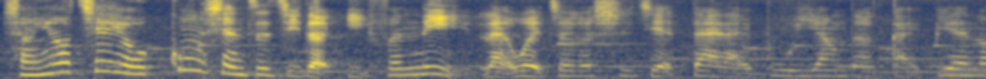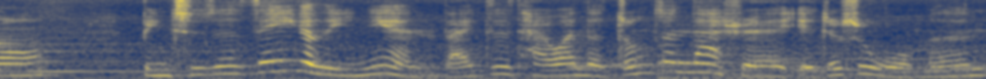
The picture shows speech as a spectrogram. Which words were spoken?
想要借由贡献自己的一份力，来为这个世界带来不一样的改变哦。秉持着这一个理念，来自台湾的中正大学，也就是我们，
